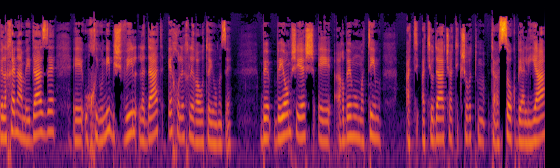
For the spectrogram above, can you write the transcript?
ולכן המידע הזה אה, הוא חיוני בשביל לדעת איך הולך להיראות היום הזה. ב- ביום שיש אה, הרבה מאומתים, את, את יודעת שהתקשורת תעסוק בעלייה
